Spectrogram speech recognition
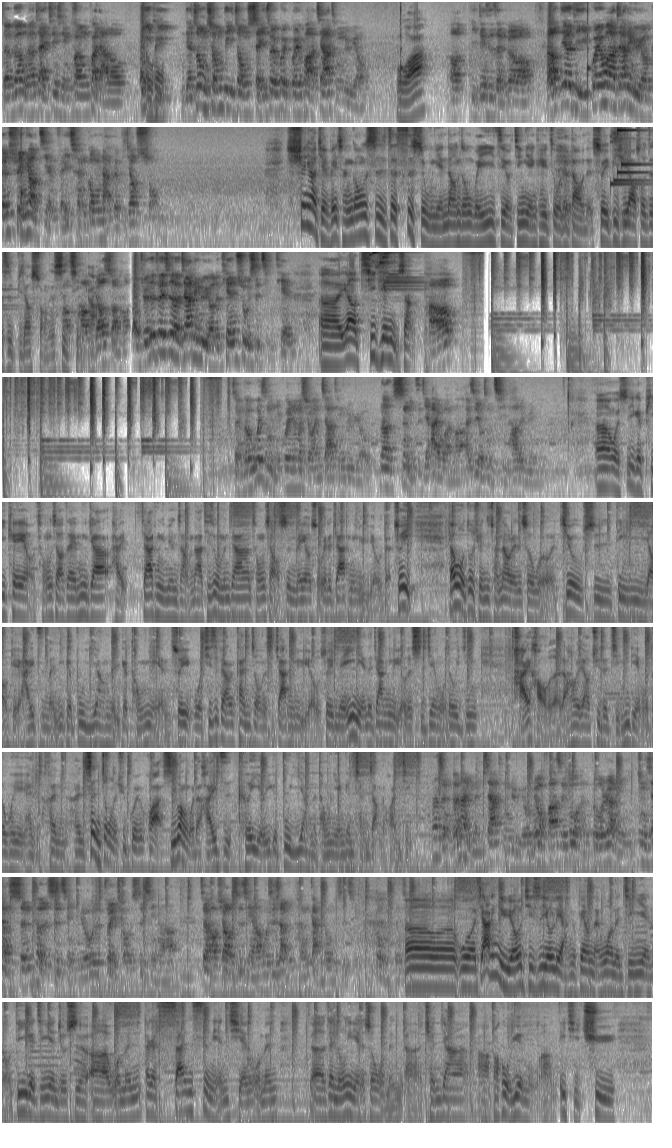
整哥，我们要再进行快问快答喽。第一 OK 题，你的众兄弟中谁最会规划家庭旅游？我啊，哦，一定是整哥哦。然后第二题，规划家庭旅游跟炫耀减肥成功哪个比较爽？炫耀减肥成功是这四十五年当中唯一只有今年可以做得到的，所以必须要说这是比较爽的事情好，啊比。较爽哦。你觉得最适合家庭旅游的天数是几天？呃，要七天以上。好。整个为什么你会那么喜欢家庭旅游？那是你自己爱玩吗？还是有什么其他的原因？呃，我是一个 PK 哦，从小在木家海家庭里面长大。其实我们家从小是没有所谓的家庭旅游的，所以当我做全职传道人的时候，我就是定义要给孩子们一个不一样的一个童年。所以我其实非常看重的是家庭旅游，所以每一年的家庭旅游的时间我都已经排好了，然后要去的景点我都会很很很慎重的去规划，希望我的孩子可以有一个不一样的童年跟成长的环境。那整个，那你们家庭旅游有没有发生过很多让你印象深刻的事情？比如是最糗的事情啊，最好笑的事情啊，或是让你很感动的事情，跟我们分享。呃，我家庭旅游其实有两个非常难忘的经验哦。第一个经验就是，呃，我们大概三四年前，我们呃在农历年的时候，我们呃全家啊、包括我岳母啊，一起去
